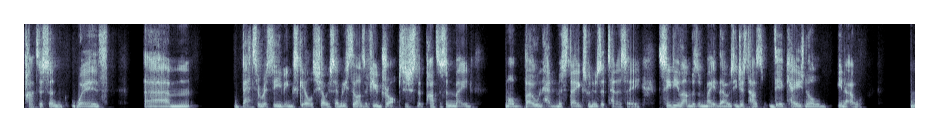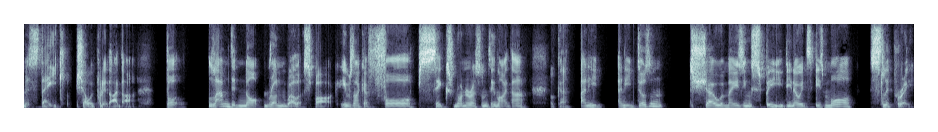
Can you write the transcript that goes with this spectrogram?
Patterson with um, better receiving skills, shall we say, but he still has a few drops. It's just that Patterson made more bonehead mistakes when he was at Tennessee. CeeDee Lamb doesn't make those. He just has the occasional, you know, mistake, shall we put it like that. But Lamb did not run well at SPARQ. He was like a four six runner or something like that. Okay. And he and he doesn't show amazing speed. You know, it's he's more slippery,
